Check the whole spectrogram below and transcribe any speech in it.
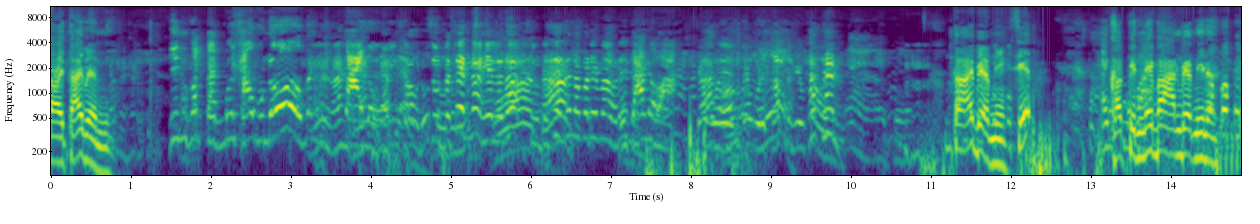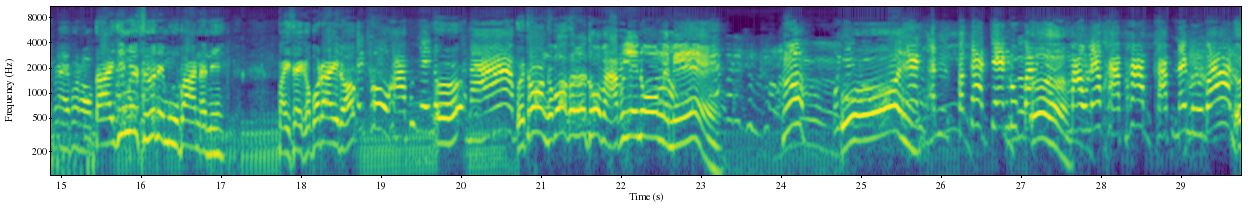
ตายตายแบบนี้กินก็ตัดมือเช้าบุญเด้อมันตายลงศูนย์เปอร์เซ็นต์น่าเห็นแล้วเนาะศูนย์เปอร์เซ็นต์นั้นเราไม่ได้เมาได้จานเหรอวะครับท่านตายแบบนี้เสียดเขาเป็นในบ้านแบบนี้นะตายที่ไม่ซื้อในหมู่บ้านอันนี้ ไปใส่กับบ่ได้ดอกให้โทรหาผู้ใหญ่นเออกนะไปท่องกับบ่ก็โทรมาหาพี่ยายนงเลยแม่ฮะโอ้ย แจ้งอันประกาศแจ้งลูกบ้านเออ เมาแล้วขับห้ามขับในหมู่บ้านเอ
